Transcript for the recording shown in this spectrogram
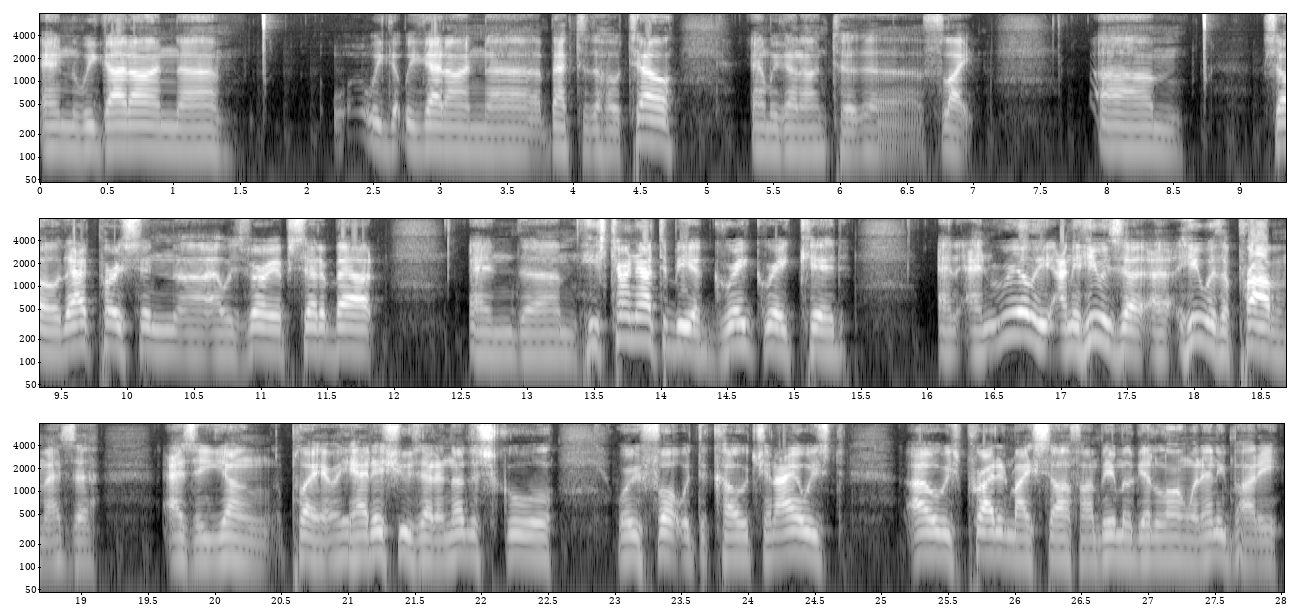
and we got on. We got we got on uh, back to the hotel, and we got on to the flight. Um, so that person uh, I was very upset about, and um, he's turned out to be a great, great kid, and and really, I mean, he was a, a he was a problem as a as a young player. He had issues at another school where he fought with the coach, and I always I always prided myself on being able to get along with anybody,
